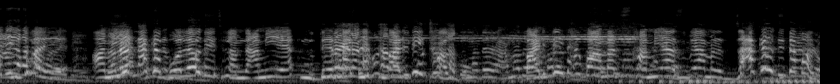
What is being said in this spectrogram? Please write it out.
আমি তো বাড়ি- আমি এনাকে বলেও দিয়েছিলাম যে আমি এক দেড় মাস এখন বাড়িতেই থাকব। বাড়িতেই থাকব আমার স্বামী আসবে আমার যা কেউ দিতে পারো।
